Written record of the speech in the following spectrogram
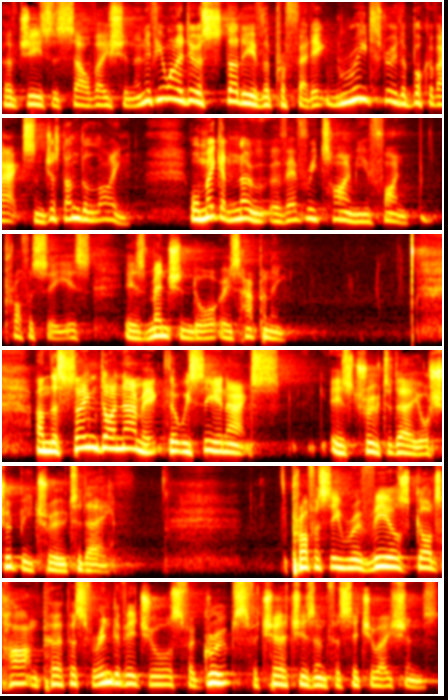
of Jesus' salvation. And if you want to do a study of the prophetic, read through the book of Acts and just underline or make a note of every time you find prophecy is, is mentioned or is happening. And the same dynamic that we see in Acts is true today or should be true today. Prophecy reveals God's heart and purpose for individuals, for groups, for churches, and for situations.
